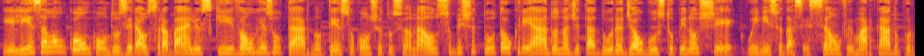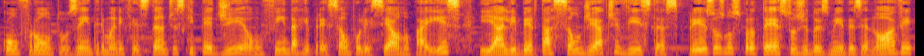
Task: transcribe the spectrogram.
Elisa Loncon conduzirá os trabalhos que vão resultar no texto constitucional substituto ao criado na ditadura de Augusto Pinochet. O início da sessão foi marcado por confrontos entre manifestantes que pediam o fim da repressão policial no país e a libertação de ativistas presos nos protestos de 2019,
